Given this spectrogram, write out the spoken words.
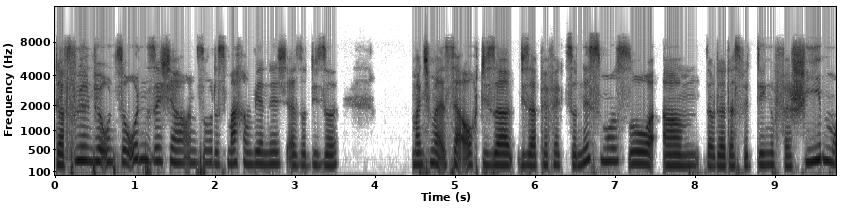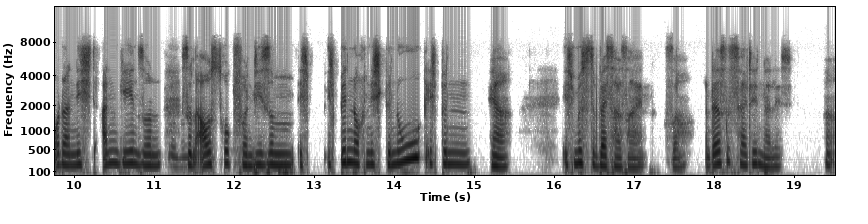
da fühlen wir uns so unsicher und so, das machen wir nicht. Also diese manchmal ist ja auch dieser, dieser Perfektionismus so, ähm, oder dass wir Dinge verschieben oder nicht angehen, so ein, so ein Mhm. Ausdruck von diesem, ich, ich bin noch nicht genug, ich bin, ja, ich müsste besser sein. So. Und das ist halt hinderlich. Ja.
